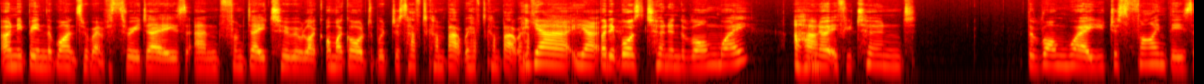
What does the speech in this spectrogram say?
only been the once. We went for three days, and from day two we were like, oh my god, we just have to come back. We have to come back. We have yeah, yeah. But it was turning the wrong way. uh-huh. You know, if you turned the wrong way, you just find these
